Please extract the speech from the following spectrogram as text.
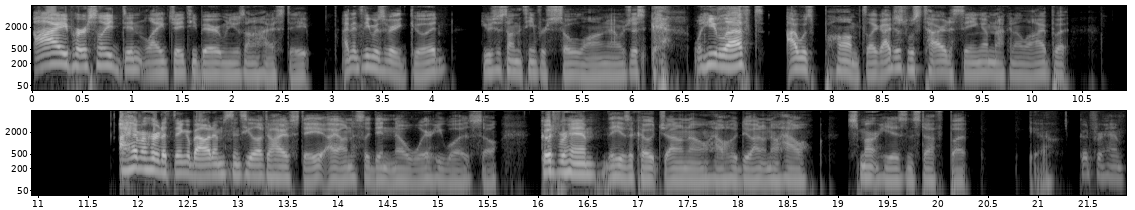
I personally didn't like JT Barrett when he was on Ohio State. I didn't think he was very good. He was just on the team for so long. I was just when he left, I was pumped. Like I just was tired of seeing him. Not gonna lie, but I haven't heard a thing about him since he left Ohio State. I honestly didn't know where he was. So good for him that he's a coach. I don't know how he'll do. I don't know how smart he is and stuff, but Yeah. good for him.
